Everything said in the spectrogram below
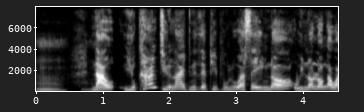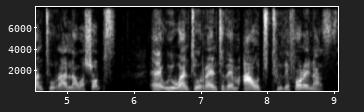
mm, mm. Now you can't unite with the people who are saying no we no longer want to run our shops. Uh, we want to rent them out to the foreigners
